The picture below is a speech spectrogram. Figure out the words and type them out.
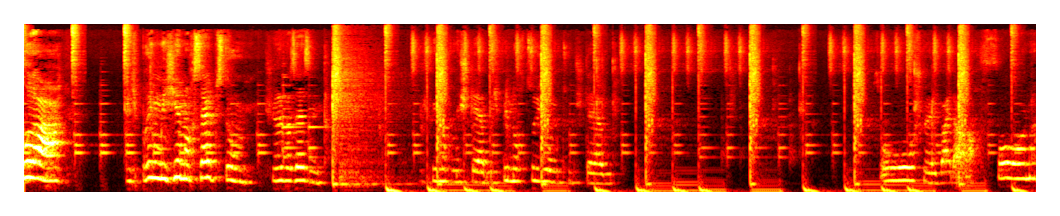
Boah! Ich bringe mich hier noch selbst um. Schnell was essen. Ich will noch nicht sterben. Ich bin noch zu jung zum Sterben. So, schnell weiter nach vorne.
